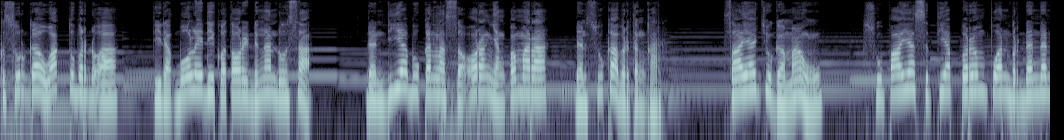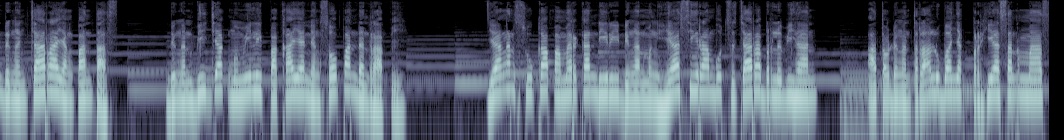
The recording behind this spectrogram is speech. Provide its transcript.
ke surga waktu berdoa tidak boleh dikotori dengan dosa, dan dia bukanlah seorang yang pemarah dan suka bertengkar. Saya juga mau supaya setiap perempuan berdandan dengan cara yang pantas, dengan bijak memilih pakaian yang sopan dan rapi. Jangan suka pamerkan diri dengan menghiasi rambut secara berlebihan atau dengan terlalu banyak perhiasan emas,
